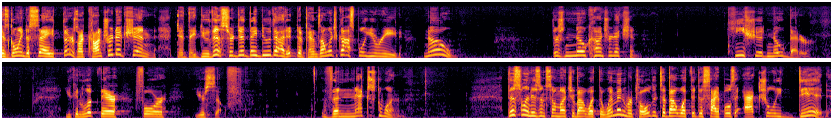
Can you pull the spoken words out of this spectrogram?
is going to say there's a contradiction. Did they do this or did they do that? It depends on which gospel you read. No, there's no contradiction. He should know better. You can look there for yourself. The next one. This one isn't so much about what the women were told, it's about what the disciples actually did.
